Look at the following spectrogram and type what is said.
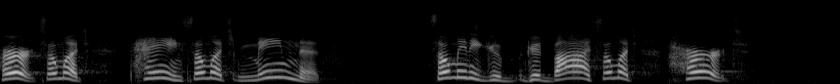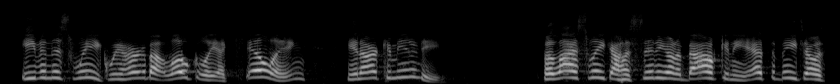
hurt, so much pain, so much meanness, so many good, goodbyes, so much hurt. Even this week, we heard about locally a killing in our community. But last week, I was sitting on a balcony at the beach. I was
